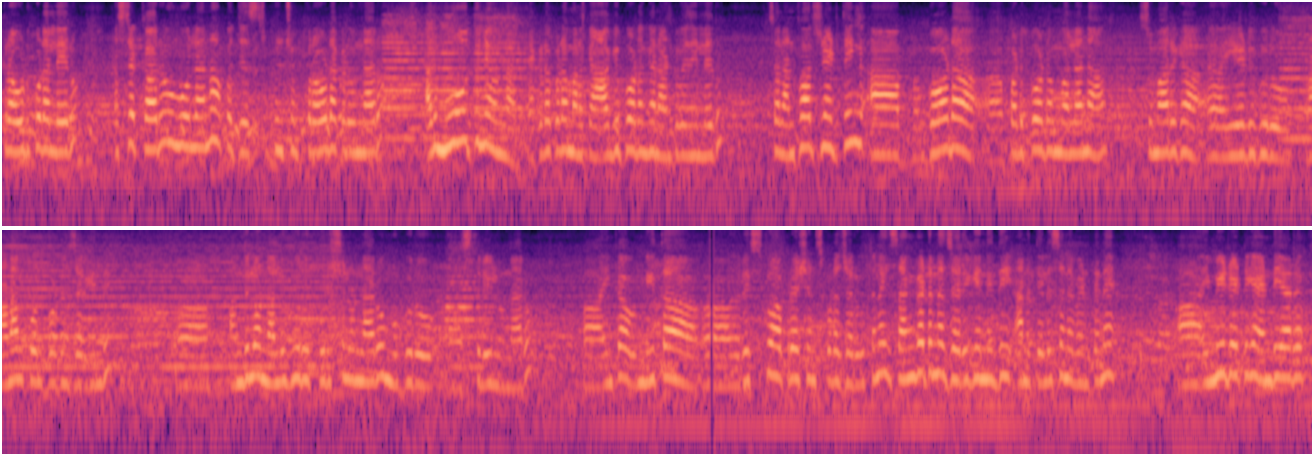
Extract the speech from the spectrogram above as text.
క్రౌడ్ కూడా లేరు. జస్ట్ కరువు మూలాన ఒక జస్ట్ కొంచెం క్రౌడ్ అక్కడ ఉన్నారు. అది మూవ్ అవుతూనే ఉన్నారు. ఎక్కడ కూడా మనకి ఆగిపోవడం కానీ అంటూ ఏం లేదు చాలా అన్ఫార్చునేట్ థింగ్ ఆ గోడ పడిపోవడం వలన సుమారుగా ఏడుగురు ప్రాణాలు కోల్పోవడం జరిగింది. అందులో నలుగురు పురుషులు ఉన్నారు ముగ్గురు స్త్రీలు ఉన్నారు. ఇంకా మిగతా రిస్క్ ఆపరేషన్స్ కూడా జరుగుతున్నాయి. సంఘటన జరిగినది అని తెలిసిన వెంటనే ఇమీడియట్గా ఎన్డీఆర్ఎఫ్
